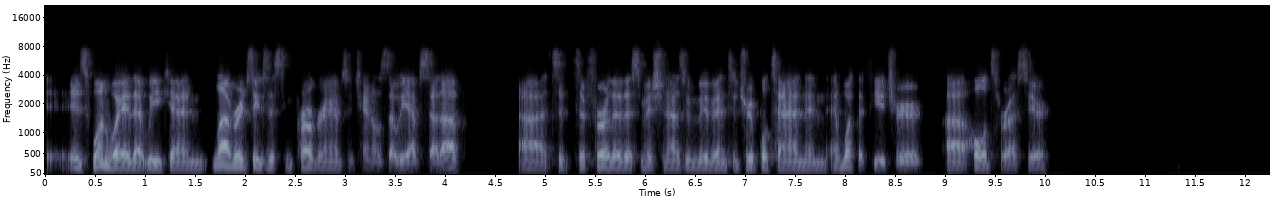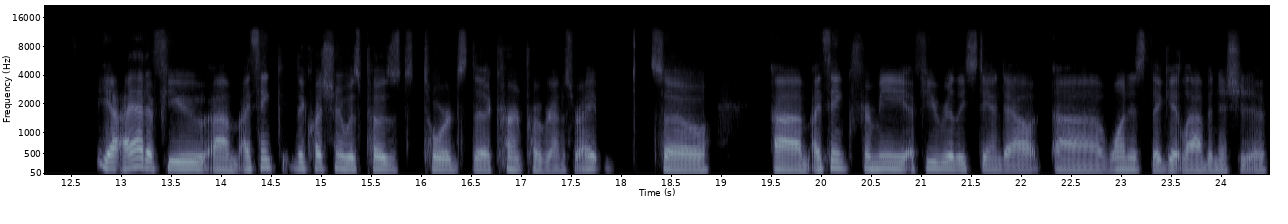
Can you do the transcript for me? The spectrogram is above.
is one way that we can leverage the existing programs and channels that we have set up uh, to, to further this mission as we move into Drupal 10 and, and what the future uh, holds for us here. Yeah, I had a few. Um, I think the question was posed towards the current programs, right? So um, I think for me, a few really stand out. Uh, one is the GitLab initiative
